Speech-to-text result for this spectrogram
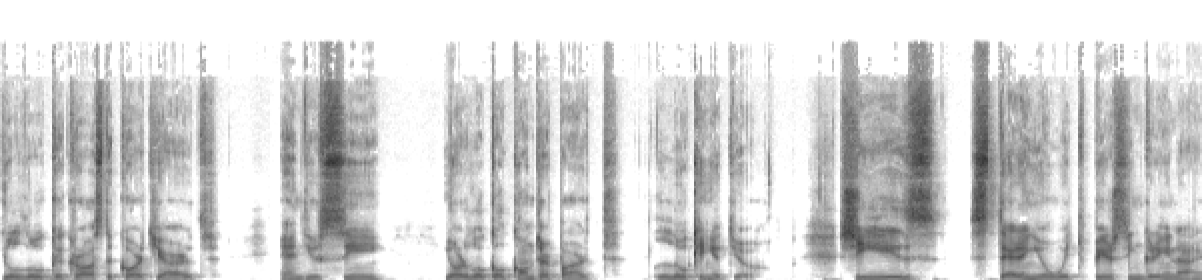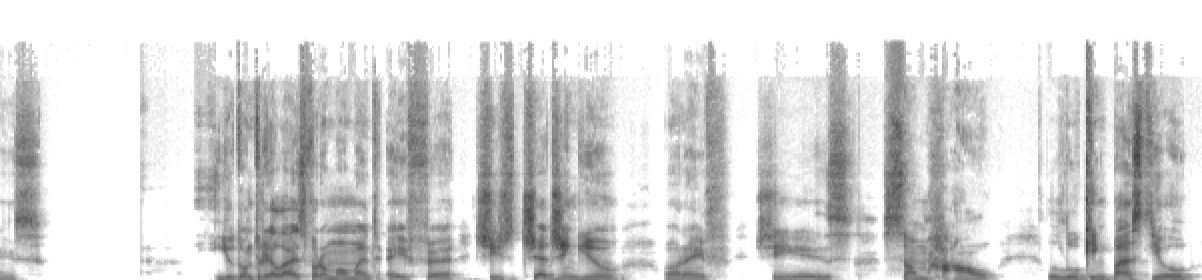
you look across the courtyard and you see your local counterpart looking at you. She is staring you with piercing green eyes. You don't realize for a moment if uh, she's judging you or if she is somehow looking past you,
